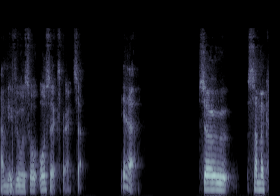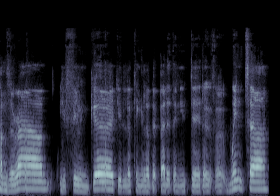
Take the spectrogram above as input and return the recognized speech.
How many of you also, experience that? Yeah. So summer comes around, you're feeling good, you're looking a little bit better than you did over winter.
